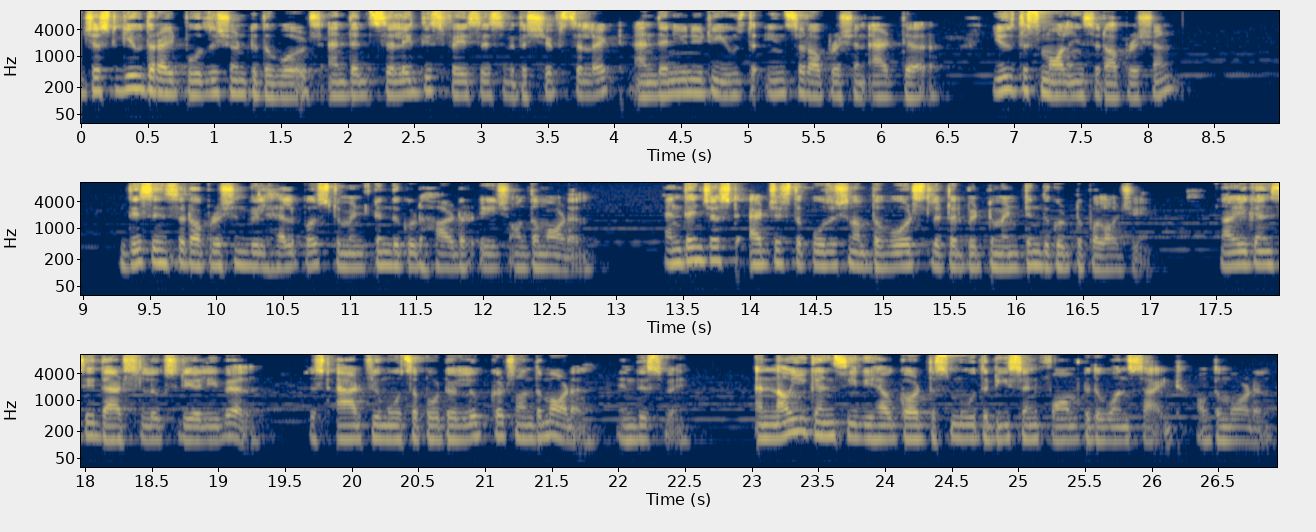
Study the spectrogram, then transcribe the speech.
Just give the right position to the verts and then select these faces with the shift select and then you need to use the inset operation at there. Use the small inset operation. This inset operation will help us to maintain the good harder edge on the model. And then just adjust the position of the verts little bit to maintain the good topology. Now you can see that looks really well. Just add few more supportive loop cuts on the model in this way. And now you can see we have got the smooth descent form to the one side of the model.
